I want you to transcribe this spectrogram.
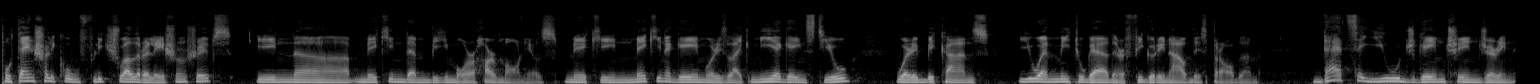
potentially conflictual relationships in uh, making them be more harmonious, making making a game where it's like me against you, where it becomes you and me together figuring out this problem. That's a huge game changer in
